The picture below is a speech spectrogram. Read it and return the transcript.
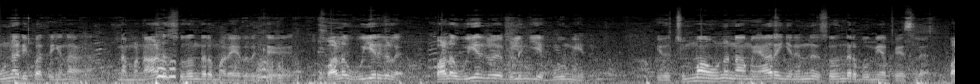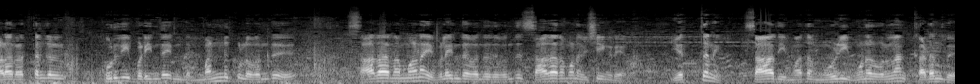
முன்னாடி பாத்தீங்கன்னா நம்ம நாடு சுதந்திரம் அடைகிறதுக்கு பல உயிர்களை பல உயிர்களை விழுங்கிய பூமி இது. இது சும்மா ஒன்னும் நாம யாரும் இங்க நின்று சுதந்திர பூமியா பேசல. பல ரத்தங்கள் குருதி படிந்த இந்த மண்ணுக்குள்ள வந்து சாதாரணமான விளைந்த வந்தது வந்து சாதாரணமான விஷயம் கிடையாது. எத்தனை சாதி மதம் மொழி உணர்வெல்லாம் கடந்து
